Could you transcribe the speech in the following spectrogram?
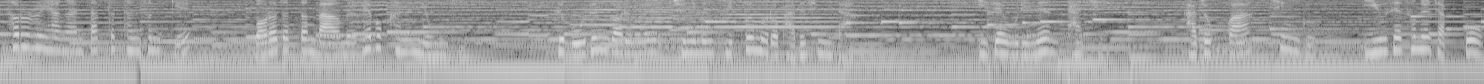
서로를 향한 따뜻한 손길, 멀어졌던 마음을 회복하는 용기. 그 모든 걸음을 주님은 기쁨으로 받으십니다. 이제 우리는 다시 가족과 친구, 이웃의 손을 잡고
